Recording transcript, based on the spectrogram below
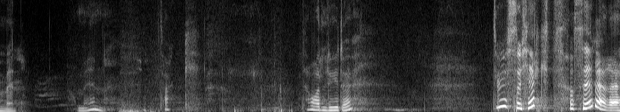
Amen. Amen. Takk. Der var det lyd òg. Du, så kjekt å se dere.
